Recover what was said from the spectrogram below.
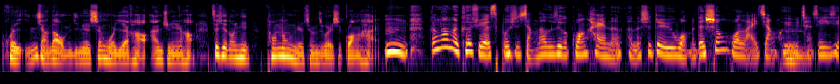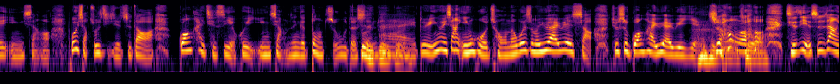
会影响到我们今天的生活也好，安全也好，这些东西通通可以称之为是光害。嗯，刚刚的科学博士讲到的这个光害呢，可能是对于我们的生活来讲会有产生一些影响哦。嗯、不过小猪姐姐知道啊，光害其实也会影响那个动植物的生态。对，对，对，对，因为像萤火虫呢，为什么越来越少？就是光害越来越严重 了。其实也是让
